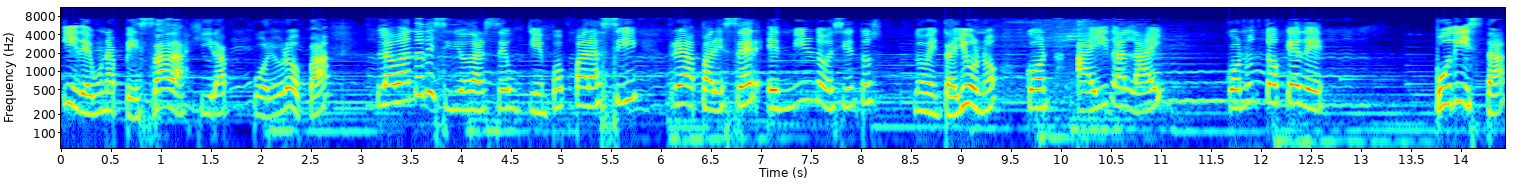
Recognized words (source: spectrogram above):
y de una pesada gira por Europa, la banda decidió darse un tiempo para así reaparecer en 1991 con Aida Lai con un toque de budista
